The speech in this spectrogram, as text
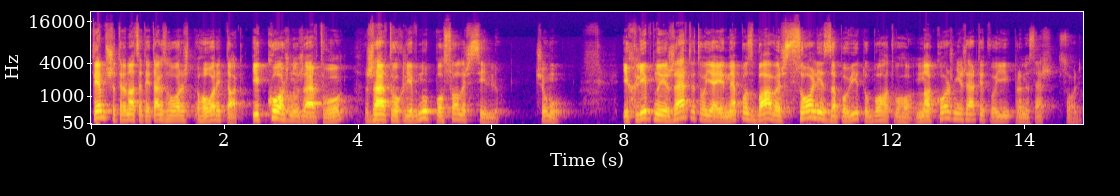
тим, що 13-й текст говорить, говорить так: і кожну жертву, жертву хлібну посолиш сіллю. Чому? І хлібної жертви твоєї не позбавиш солі заповіту Бога Твого. На кожній жертві твоїй принесеш солі.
